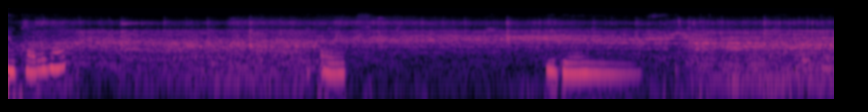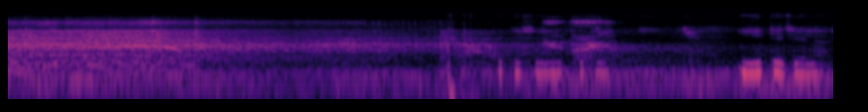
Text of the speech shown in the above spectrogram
Yukarı bak. Evet. Gidiyoruz. Arkadaşlar. İyi geceler.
